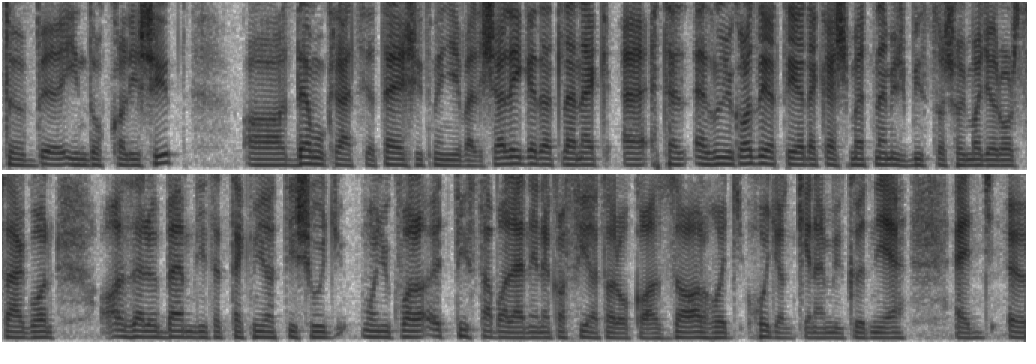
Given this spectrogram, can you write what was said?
több indokkal is itt, a demokrácia teljesítményével is elégedetlenek. Ez, ez mondjuk azért érdekes, mert nem is biztos, hogy Magyarországon az előbb említettek miatt is úgy mondjuk vala, tisztában lennének a fiatalok azzal, hogy hogyan kéne működnie egy ö,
